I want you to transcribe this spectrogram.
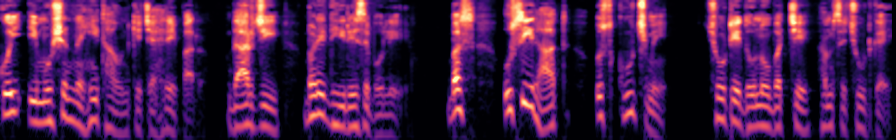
कोई इमोशन नहीं था उनके चेहरे पर। दारजी बड़े धीरे से बोले, बस उसी रात उस कूच में छोटे दोनों बच्चे हमसे छूट गए।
